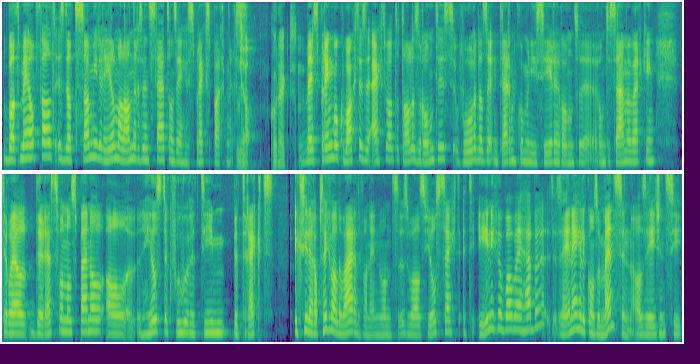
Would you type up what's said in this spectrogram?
Wat mij opvalt, is dat Sammy er helemaal anders in staat dan zijn gesprekspartners. Ja, correct. Bij Springbok wachten ze echt wel tot alles rond is voordat ze intern communiceren rond de, rond de samenwerking. Terwijl de rest van ons panel al een heel stuk vroeger het team betrekt. Ik zie daar op zich wel de waarde van in, want zoals Joost zegt, het enige wat wij hebben zijn eigenlijk onze mensen als agency.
